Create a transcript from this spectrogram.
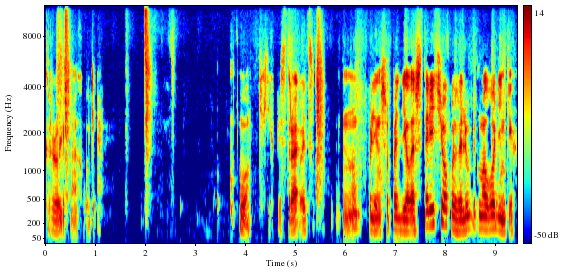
Кролик на охоте. О, тихо-тихо пристраивается. Ну, блин, что поделаешь. Старичок уже любит молоденьких.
